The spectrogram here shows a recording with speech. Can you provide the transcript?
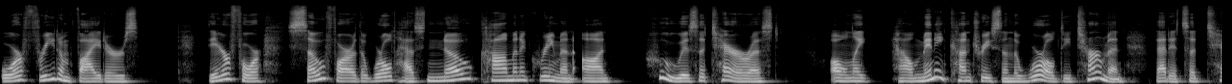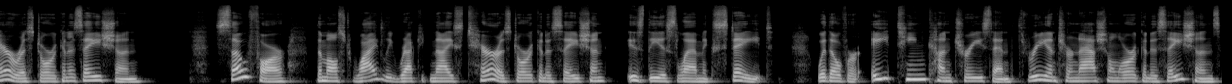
or freedom fighters. Therefore, so far the world has no common agreement on who is a terrorist, only how many countries in the world determine that it's a terrorist organization. So far, the most widely recognized terrorist organization is the Islamic State, with over 18 countries and three international organizations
